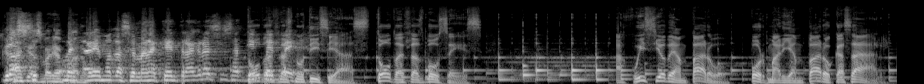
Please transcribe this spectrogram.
Gracias, Así María Paro. comentaremos la semana que entra. Gracias a ti, Todas Pepe. las noticias, todas las voces. A juicio de amparo por María Amparo Casar.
